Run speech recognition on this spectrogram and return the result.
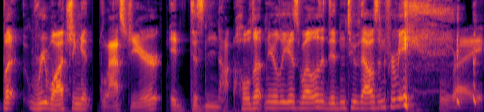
But rewatching it last year, it does not hold up nearly as well as it did in 2000 for me. right.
